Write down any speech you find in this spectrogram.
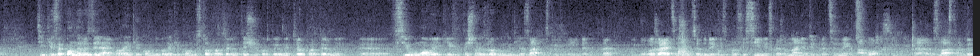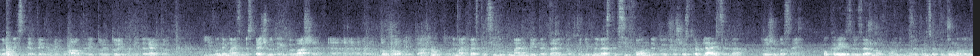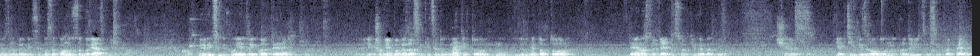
Тільки закон не розділяє маленьке кондо, велике кондо, 100 квартирний, 1000 квартирний, 3 квартирний. Е, всі умови, які фактично не зроблені для захисту якби, людини. Так? Бо вважається, що це буде якийсь професійний, скажімо, нанятий працівник або е, з вас там вибраний з п'яти там, і бухгалтер, і той, той, там, і директор. І вони мають забезпечувати якби, ваше е, добробут. Так? Тобто вони мають вести всі документи і так далі, тому подібне, вести всі фонди. Бо якщо щось трапляється, так? той же басейн, покрий з резервного фонду. Вони про це подумали, вони зробили. І це по закону зобов'язані нас. Уявіть собі, коли є три квартири, якщо б я показав скільки це документів, то ну, тобто 95% випадків через як тільки зроблено, продаються всі квартири,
